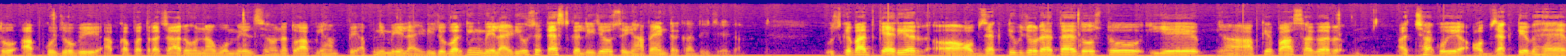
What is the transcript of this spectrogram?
तो आपको जो भी आपका पत्राचार होना वो मेल से होना तो आप यहाँ पे अपनी मेल आईडी जो वर्किंग मेल आईडी उसे टेस्ट कर लीजिए उसे यहाँ पे एंटर कर दीजिएगा। उसके बाद कैरियर ऑब्जेक्टिव जो रहता है दोस्तों, ये आपके पास अगर अच्छा कोई ऑब्जेक्टिव है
